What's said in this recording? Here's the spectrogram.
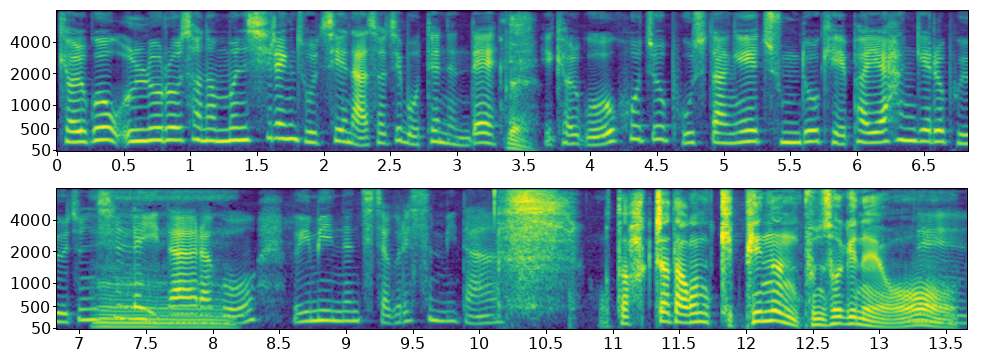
결국 울루루 선언문 실행 조치에 나서지 못했는데 네. 이 결국 호주 보수당의 중도 계파의 한계를 보여준 음. 실례이다라고 의미 있는 지적을 했습니다. 어떤 학자다운 깊이 있는 분석이네요. 네.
